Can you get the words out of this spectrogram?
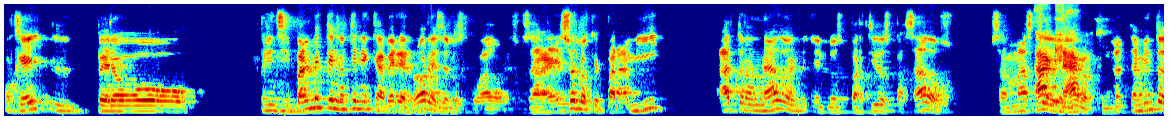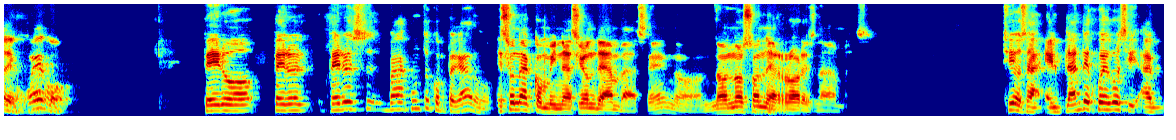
Ok, pero principalmente no tiene que haber errores de los jugadores. O sea, eso es lo que para mí ha tronado en, los partidos pasados. O sea, más ah, que claro. el planteamiento de juego. Pero, pero, pero es, va junto con pegado. Es una combinación de ambas, ¿eh? No, no, no son errores nada más. Sí, o sea, el plan de juego, si, ah,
